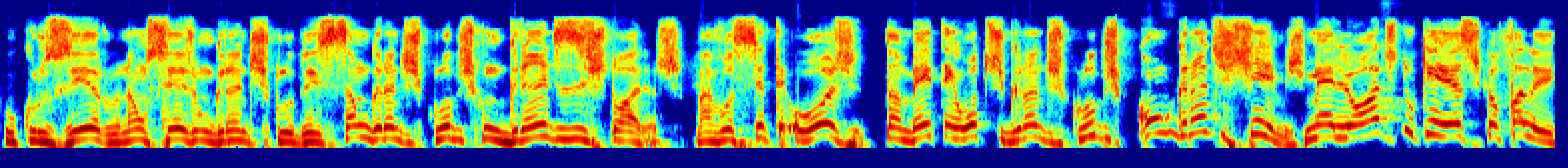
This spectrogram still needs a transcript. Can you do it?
o Cruzeiro não sejam grandes clubes. Eles são grandes clubes com grandes histórias. Mas você te, hoje também tem outros grandes clubes com grandes times, melhores do que esses que eu falei.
